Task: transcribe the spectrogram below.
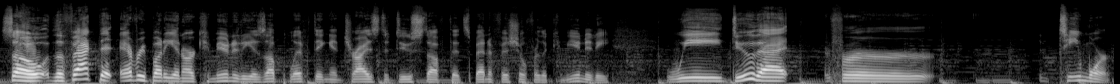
So the fact that everybody in our community is uplifting and tries to do stuff that's beneficial for the community, we do that for teamwork.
